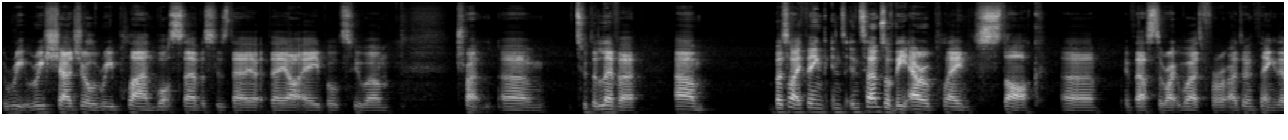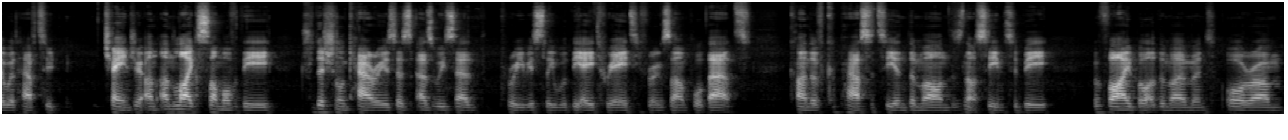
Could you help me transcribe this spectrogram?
re- reschedule, replan what services they they are able to um, try um, to deliver. Um, but I think in, in terms of the aeroplane stock, uh, if that's the right word for it, I don't think they would have to change it. Un- unlike some of the traditional carriers, as as we said previously with the A380, for example, that kind of capacity and demand does not seem to be viable at the moment, or um,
